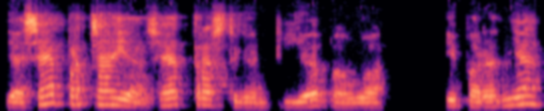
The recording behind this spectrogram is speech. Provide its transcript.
ya saya percaya, saya trust dengan dia bahwa ibaratnya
